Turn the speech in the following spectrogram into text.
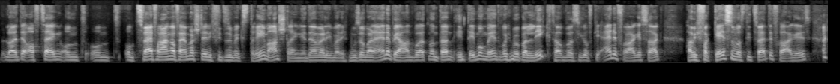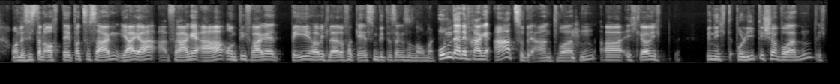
Leute aufzeigen und, und, und zwei Fragen auf einmal stellen. Ich finde das immer extrem anstrengend, ja, weil ich meine, ich muss ja mal eine beantworten und dann in dem Moment, wo ich mir überlegt habe, was ich auf die eine Frage sage, habe ich vergessen, was die zweite Frage ist. Und es ist dann auch depper zu sagen, ja, ja, Frage A und die Frage B habe ich leider vergessen. Bitte sagen Sie es nochmal. Um deine Frage A zu beantworten, äh, ich glaube, ich bin nicht politischer worden. Ich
